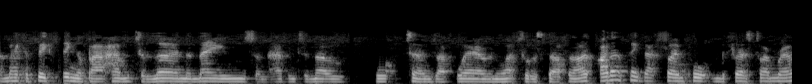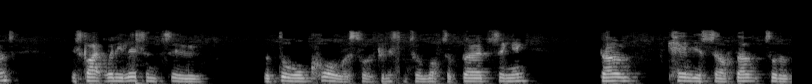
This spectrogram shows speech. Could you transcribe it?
make a big thing about having to learn the names and having to know what turns up where and all that sort of stuff. And I, I don't think that's so important the first time round. It's like when you listen to the dawn chorus or if you listen to a lot of birds singing, don't kill yourself, don't sort of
